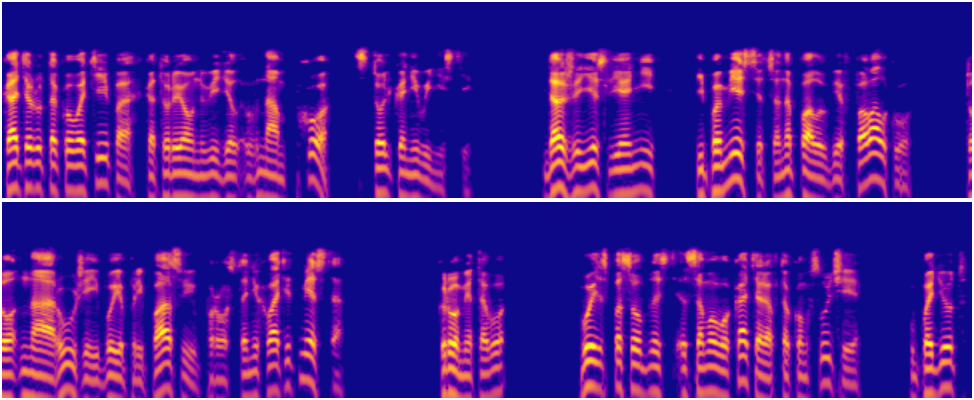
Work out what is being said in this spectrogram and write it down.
Катеру такого типа, который он видел в Нампхо, столько не вынести. Даже если они и поместятся на палубе в повалку, то на оружие и боеприпасы просто не хватит места. Кроме того, боеспособность самого катера в таком случае упадет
